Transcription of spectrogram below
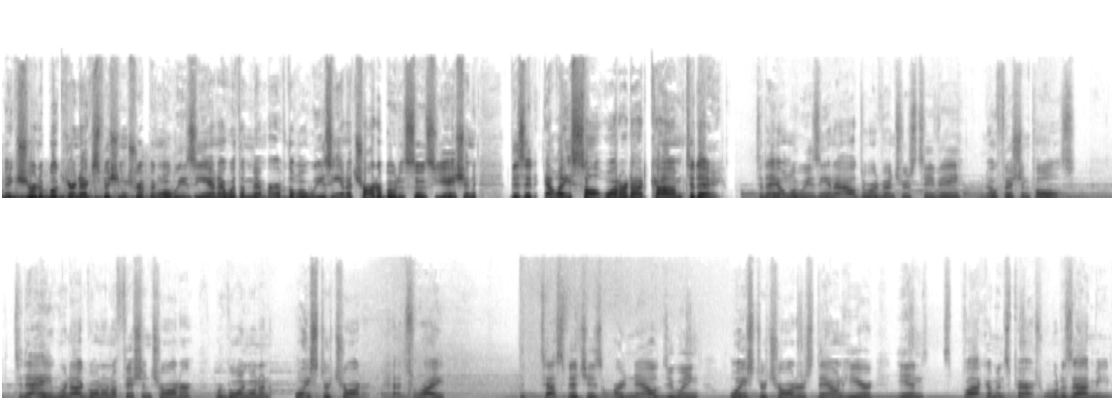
Make sure to book your next fishing trip in Louisiana with a member of the Louisiana Charter Boat Association. Visit lasaltwater.com today. Today on Louisiana Outdoor Adventures TV, no fishing poles. Today, we're not going on a fishing charter, we're going on an oyster charter. That's right. The Tesviches are now doing oyster charters down here in Plaquemines Parish. Well, what does that mean?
